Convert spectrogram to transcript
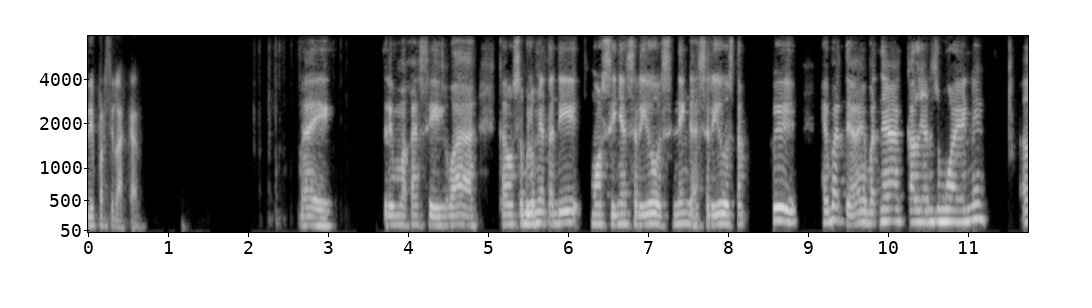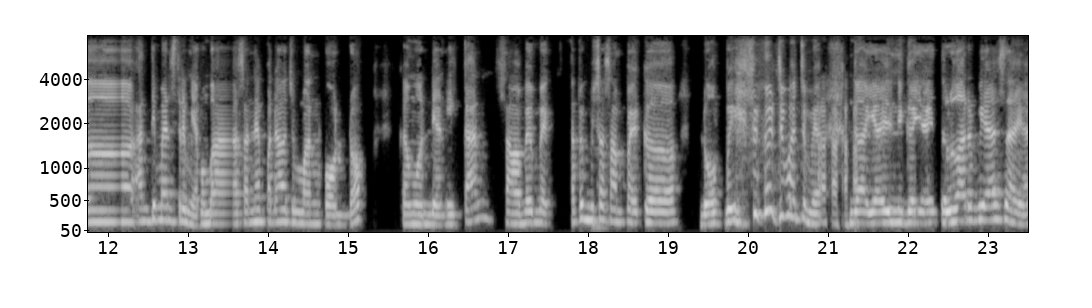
dipersilahkan. Baik, terima kasih. Wah, kalau sebelumnya tadi mosinya serius, ini nggak serius, tapi hebat ya, hebatnya kalian semua ini eh, anti mainstream ya, pembahasannya padahal cuman kodok, kemudian ikan sama bebek, tapi bisa sampai ke dolphin, macam-macam ya. Gaya ini gaya itu luar biasa ya.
